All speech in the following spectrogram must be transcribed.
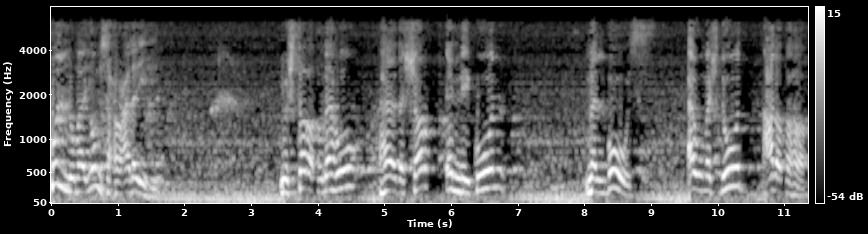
كل ما يمسح عليه يشترط له هذا الشرط إن يكون ملبوس أو مشدود على طهارة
